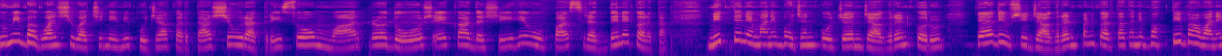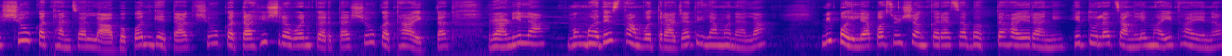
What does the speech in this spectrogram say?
तुम्ही भगवान शिवाची नेहमी पूजा करता शिवरात्री सोमवार प्रदोष एकादशी हे उपास श्रद्धेने करतात. नित्यनेमाने भजन पूजन जागरण करून त्या दिवशी जागरण पण करतात आणि भक्तिभावाने शिवकथांचा लाभ पण घेतात. शिवकथाही श्रवण करतात शिवकथा ऐकतात. राणीला मग मध्येच थांबवत राजा तिला म्हणाला मी पहिल्यापासून शंकराचा भक्त आहे राणी हे तुला चांगले माहीत आहे ना?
